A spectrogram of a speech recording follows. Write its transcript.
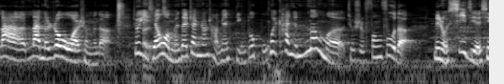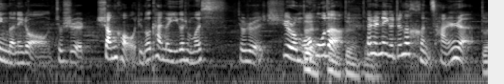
烂烂的肉啊什么的，就以哎前我们在战争场面顶多不会看见那么就是丰富的那种细节性的那种就是伤口，顶多看到一个什么就是血肉模糊的。但是那个真的很残忍，对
